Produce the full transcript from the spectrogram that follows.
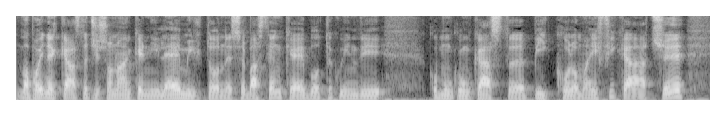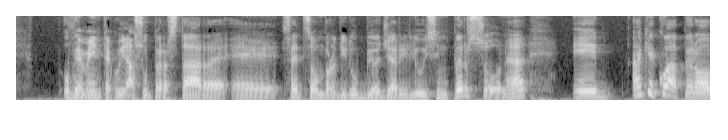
Ma poi nel cast ci sono anche Neil Hamilton e Sebastian Cabot, quindi comunque un cast piccolo ma efficace. Ovviamente qui la superstar è senza ombra di dubbio Jerry Lewis in persona. E anche qua però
